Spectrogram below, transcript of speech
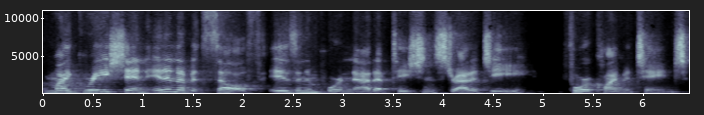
migration in and of itself is an important adaptation strategy for climate change.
